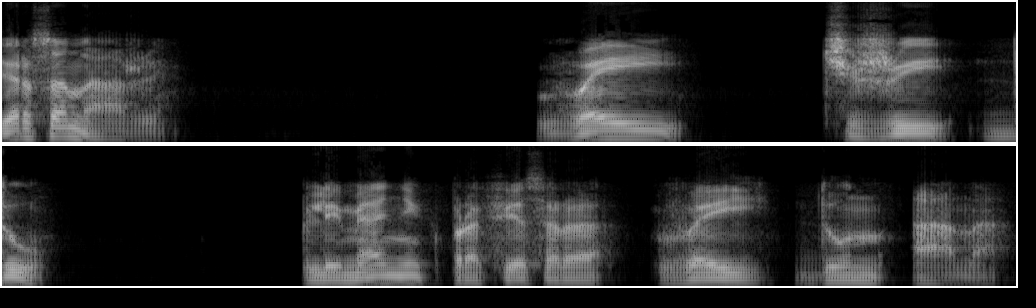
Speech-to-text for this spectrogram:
Персонажи. Вэй Чжи Ду. Племянник профессора Вэй Дун Ана.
